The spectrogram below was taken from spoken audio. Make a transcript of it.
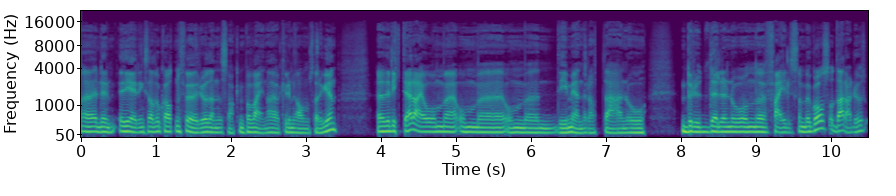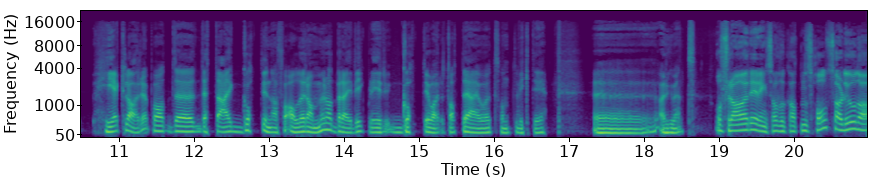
eller regjeringsadvokaten fører jo denne saken på vegne av kriminalomsorgen. Eh, det viktige her er jo om, om, om, de mener at det er noe brudd eller noen feil som begås, og der er de jo helt klare på at dette er godt innafor alle rammer, og at Breivik blir godt ivaretatt. Det er jo et sånt viktig argument. Og fra regjeringsadvokatens hold så har det jo da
